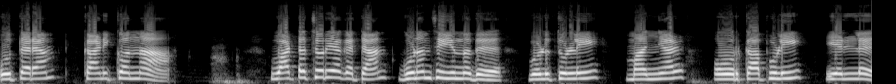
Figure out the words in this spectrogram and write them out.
ഉത്തരം കണിക്കൊന്ന. വട്ടച്ചൊറി അകറ്റാൻ ഗുണം ചെയ്യുന്നത് വെളുത്തുള്ളി മഞ്ഞൾ ഓർക്കാപ്പുളി എള്ള്.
